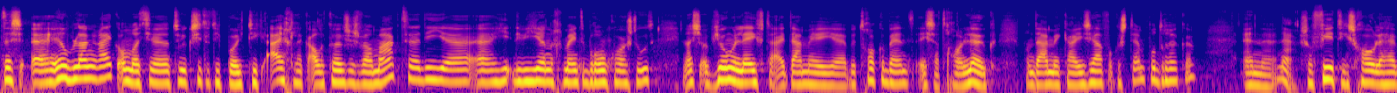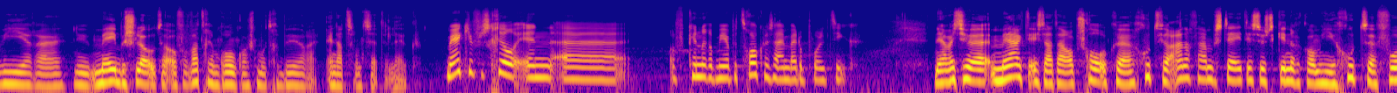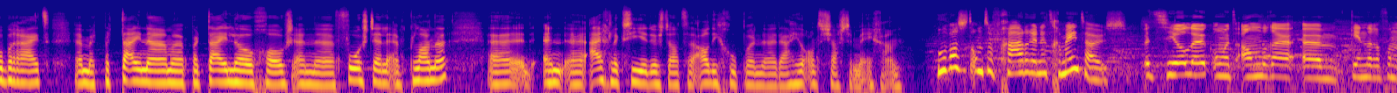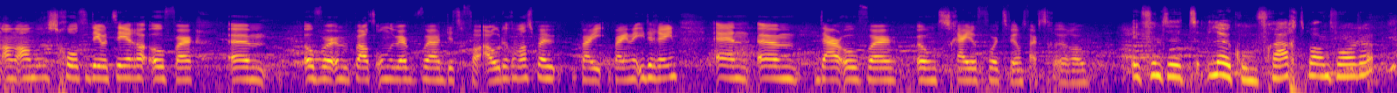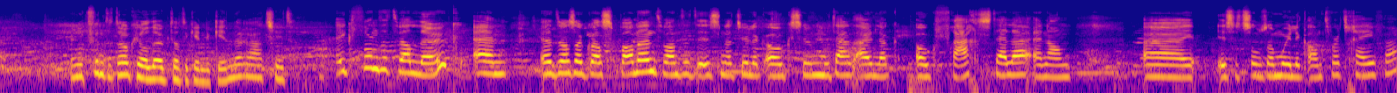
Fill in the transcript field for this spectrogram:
Het is uh, heel belangrijk, omdat je natuurlijk ziet dat die politiek eigenlijk alle keuzes wel maakt uh, die, uh, we hier in de gemeente Bronkhorst doet. En als je op jonge leeftijd daarmee betrokken bent, is dat gewoon leuk. Want daarmee kan je zelf ook een stempel drukken. En nou, zo'n 14 scholen hebben hier nu mee besloten over wat er in Bronkhorst moet gebeuren. En dat is ontzettend leuk. Merk je verschil in of kinderen meer betrokken zijn bij de politiek? Nou, wat je merkt is dat daar op school ook uh, goed veel aandacht aan besteed is. Dus de kinderen komen hier goed uh, voorbereid uh, met partijnamen, partijlogo's en voorstellen en plannen. en eigenlijk zie je dus dat al die groepen daar heel enthousiast in meegaan. Hoe was het om te vergaderen in het gemeentehuis? Het is heel leuk om met andere um, kinderen van een andere school te debatteren over, um, over een bepaald onderwerp, waar in dit geval ouderen was bij, bij bijna iedereen. En um, daarover om te scheiden voor 250 euro. Ik vind het leuk om vragen te beantwoorden. En ik vind het ook heel leuk dat ik in de kinderraad zit. Ik vond het wel leuk en het was ook wel spannend, want het is natuurlijk ook, ze moeten uiteindelijk ook vragen stellen en dan uh, is het soms wel moeilijk antwoord geven.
